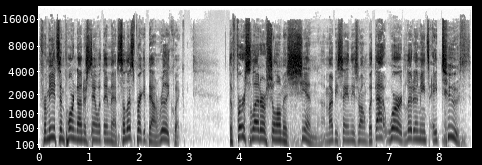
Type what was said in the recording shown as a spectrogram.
For me, it's important to understand what they meant. So let's break it down really quick. The first letter of shalom is shin. I might be saying these wrong, but that word literally means a tooth.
